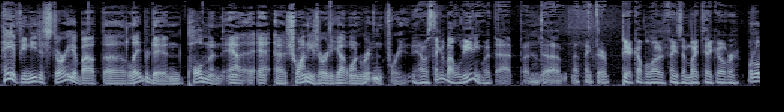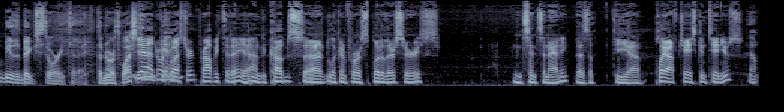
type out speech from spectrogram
Hey, if you need a story about the Labor Day and Pullman, uh, uh, uh, Schwani's already got one written for you. Yeah, I was thinking about leading with that, but uh, I think there'll be a couple other things that might take over. What'll be the big story today? The Northwestern. Yeah, game? Northwestern probably today. Yeah, and the Cubs uh, looking for a split of their series in Cincinnati as the, the uh, playoff chase continues. Yep.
